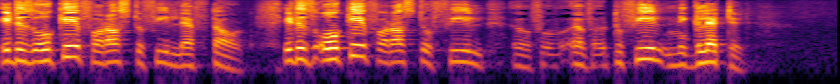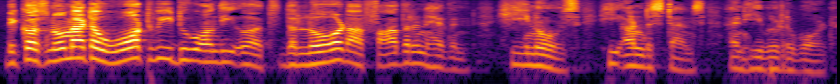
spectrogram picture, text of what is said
It is okay for us to feel left out. It is okay for us to feel, uh, f- uh, to feel neglected. Because no matter what we do on the earth, the Lord our Father in heaven, He knows, He understands, and He will reward.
